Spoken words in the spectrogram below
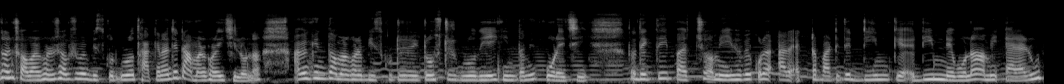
কারণ সবার ঘরে সবসময় বিস্কুট গুঁড়ো থাকে না, যেটা আমার ঘরেই ছিল না। আমি কিন্তু আমার ঘরে বিস্কুটের এই টোস্টের গুঁড়ো দিয়েই কিন্তু আমি করেছি। তো দেখতেই পাচ্ছ, আমি এইভাবে করে আর একটা বাটিতে ডিম ডিম নেব না, আমি অ্যারারুট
